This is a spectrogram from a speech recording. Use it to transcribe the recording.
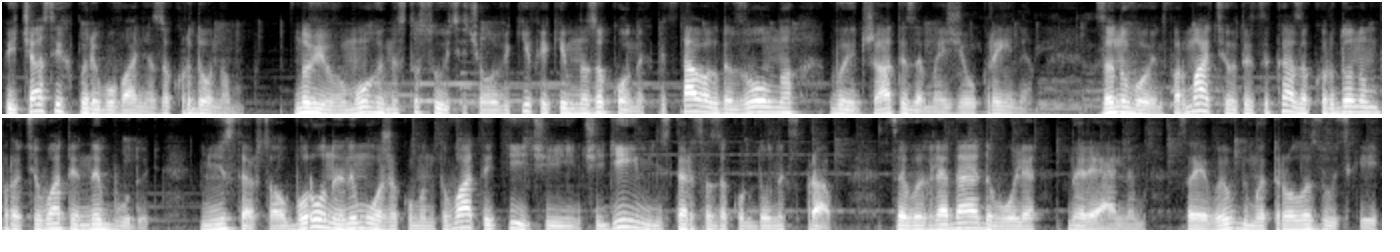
під час їх перебування за кордоном. Нові вимоги не стосуються чоловіків, яким на законних підставах дозволено виїжджати за межі України. За новою інформацією, ТЦК за кордоном працювати не будуть. Міністерство оборони не може коментувати ті чи інші дії Міністерства закордонних справ. Це виглядає доволі нереальним, заявив Дмитро Лазуцький,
